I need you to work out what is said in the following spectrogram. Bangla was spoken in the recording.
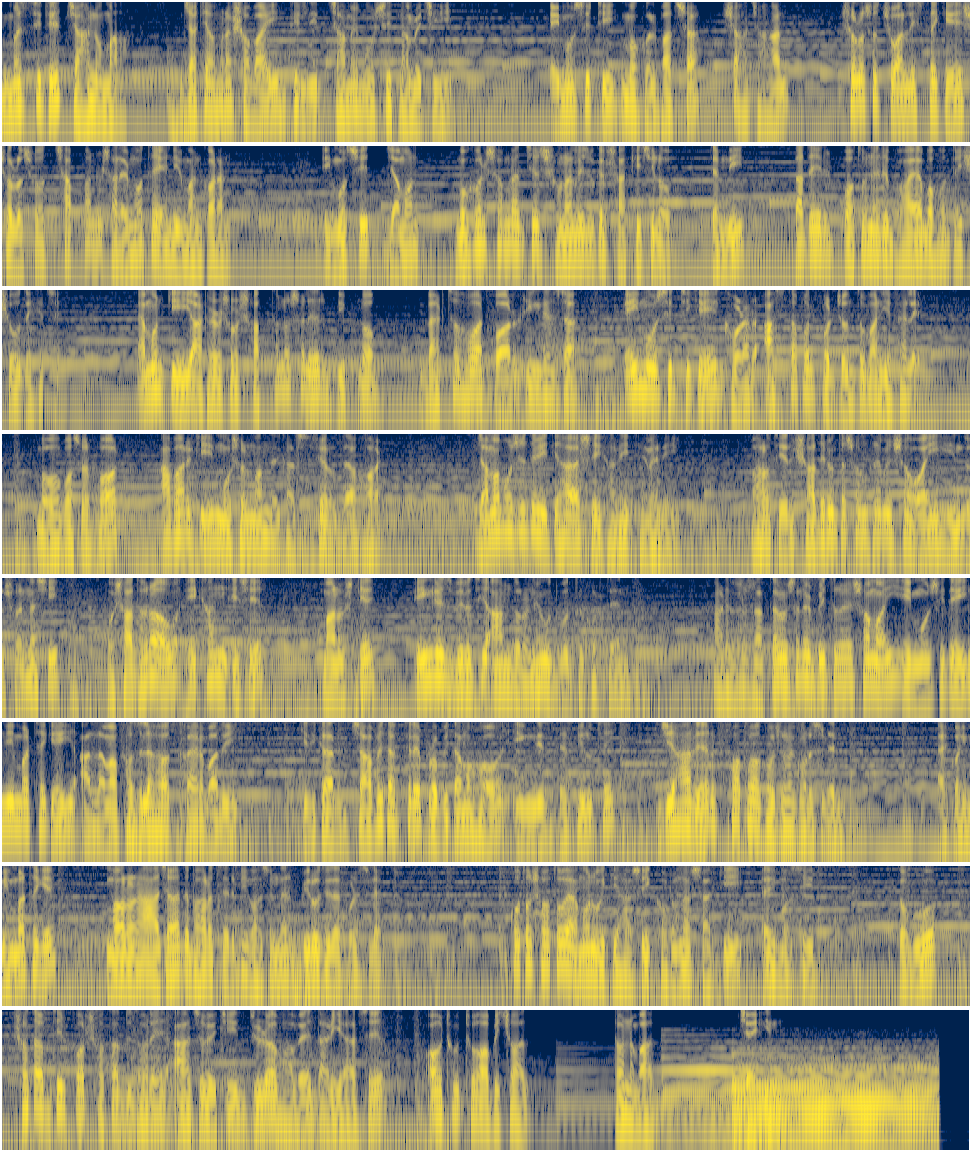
মসজিদে জাহানুমা, যাকে আমরা সবাই দিল্লির জামে মসজিদ নামে চিনি। এই মসজিদটি মোগল বাদশাহ শাহজাহান ষোলোশো চুয়াল্লিশ থেকে ষোলোশো ছাপ্পান্ন সালের মধ্যে নির্মাণ করান। এই মসজিদ যেমন মুঘল সাম্রাজ্যের সোনালী যুগের সাক্ষী ছিল, তেমনি তাদের পতনের ভয়াবহ দৃশ্যও দেখেছে। এমনকি আঠারোশো সাতান্ন সালের বিপ্লব ব্যর্থ হওয়ার পর ইংরেজরা এই মসজিদটিকে ঘোড়ার আস্তাবল পর্যন্ত বানিয়ে ফেলে। বহু বছর পর আবার কি মুসলমানদের কাছে ফেরত দেওয়া হয়। জামা মসজিদের ইতিহাস এখানেই থেমে নেই। ভারতের স্বাধীনতা সংগ্রামের সময় হিন্দু সন্ন্যাসী ও সাধুরাও এখান এসে মানুষকে ইংরেজ বিরোধী আন্দোলনে উদ্বুদ্ধ করতেন। আঠারোশো সাতান্ন সালের বিদ্রোহের সময় এই মসজিদেই মেম্বার থেকেই আল্লামা ফজলে হক খায়রবাদী, গীতিকার জাভেদ আখতারের প্রপিতামহ ইংরেজদের বিরুদ্ধে জিহাদের ফতোয়া ঘোষণা করেছিলেন। একই মেম্বার থেকে মাওলানা আজাদ ভারতের বিভাজনের বিরোধিতা করেছিলেন। কত শত এমন ঐতিহাসিক ঘটনার সাক্ষী এই মসজিদ। তবুও শতাব্দীর পর শতাব্দী ধরে আজও এটি দৃঢ়ভাবে দাঁড়িয়ে আছে অটুট অবিচল। ধন্যবাদ। জয় হিন্দ।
